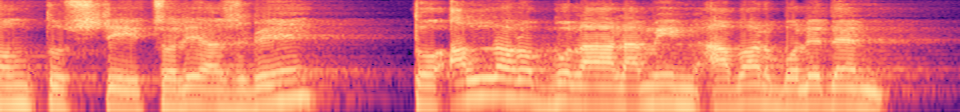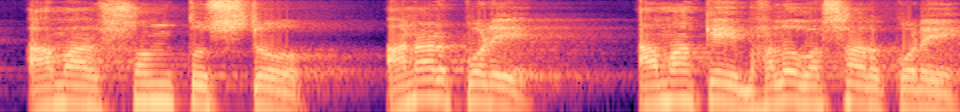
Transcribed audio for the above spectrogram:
সন্তুষ্টি চলে আসবে, তো আল্লাহ রব্বুল আলামিন আবার বলে দেন, আমার সন্তুষ্ট আনার পরে আমাকে ভালোবাসার পরে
